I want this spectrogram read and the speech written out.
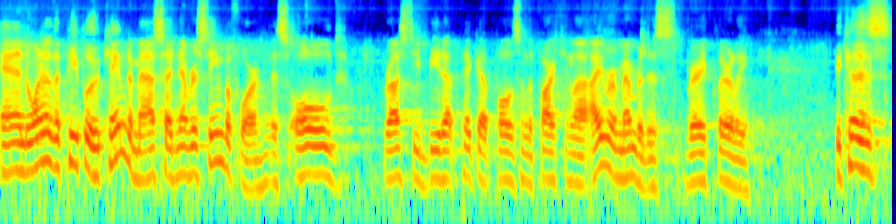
And one of the people who came to Mass I'd never seen before, this old, rusty, beat up pickup pulls in the parking lot. I remember this very clearly. Because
